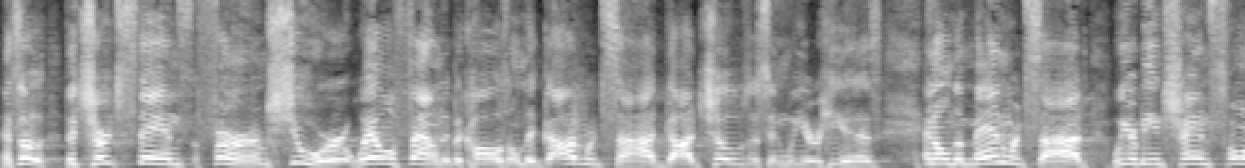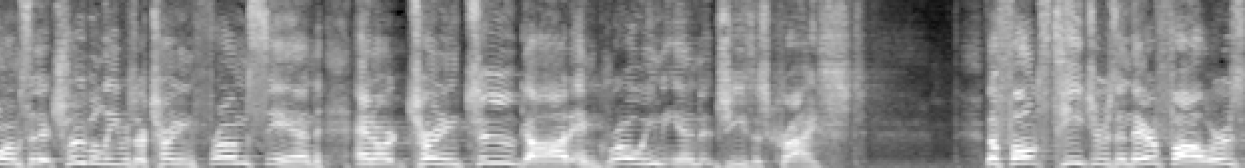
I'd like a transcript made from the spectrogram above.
And so the church stands firm, sure, well founded, because on the Godward side, God chose us and we are His. And on the manward side, we are being transformed so that true believers are turning from sin and are turning to God and growing in Jesus Christ. The false teachers and their followers,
